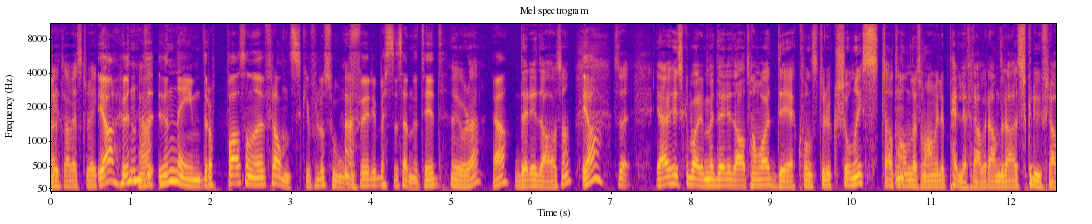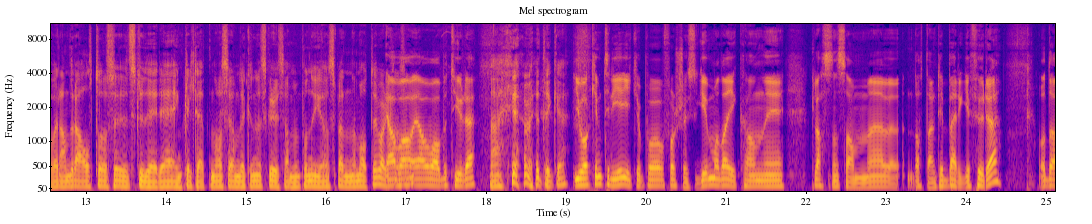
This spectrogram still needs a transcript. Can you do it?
Rita Westervik. Ja, hun, ja. hun name-droppa sånne franske filosofer ja. i beste sendetid. Hun gjorde det? Ja. Derrida og sånn? Ja. Så jeg husker bare med Derrida at han var dekonstruksjonist. At han, mm. liksom, han ville pelle fra hverandre, skru fra hverandre alt og studere enkeltheten og se om det kunne skru sammen på nye og spennende måter. ja, hva, sånn? ja, hva betyr det? Nei, jeg vet ikke. Joakim Trier gikk jo på forsøksgym, og da gikk han i klassen sammen med datteren til Berge Furre. Og da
